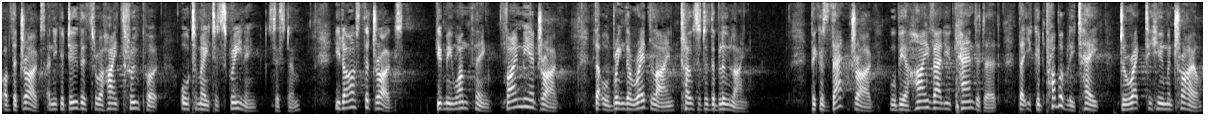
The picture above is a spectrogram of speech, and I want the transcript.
of the drugs, and you could do this through a high throughput automated screening system, You'd ask the drugs, give me one thing, find me a drug that will bring the red line closer to the blue line. Because that drug will be a high value candidate that you could probably take direct to human trial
